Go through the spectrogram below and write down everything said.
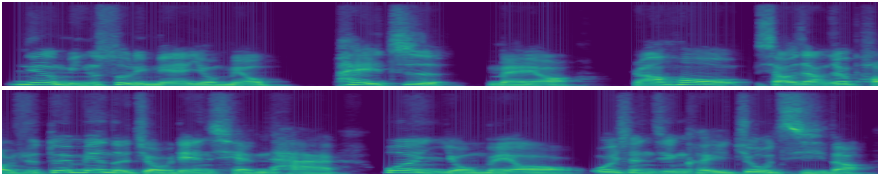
那个民宿里面有没有配置，没有。然后小蒋就跑去对面的酒店前台问有没有卫生巾可以救急的，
